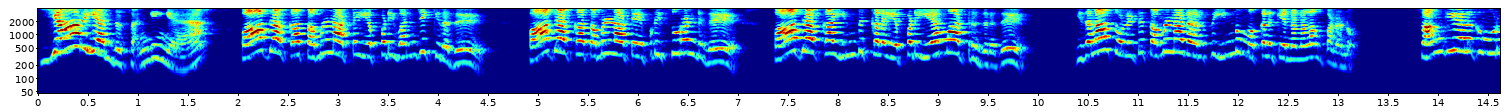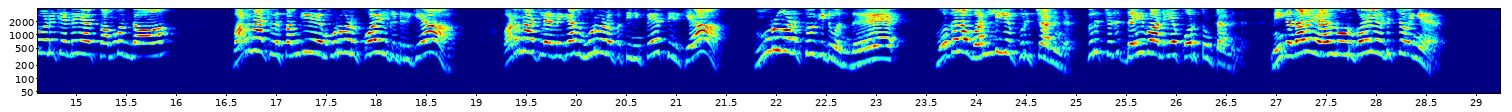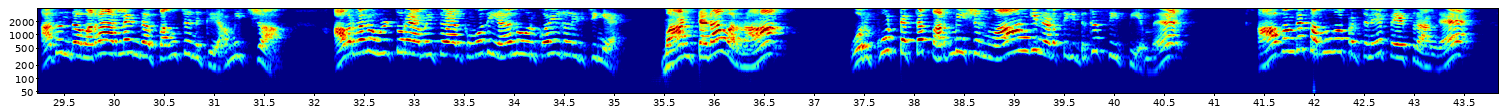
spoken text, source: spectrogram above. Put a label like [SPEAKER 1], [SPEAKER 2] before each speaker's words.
[SPEAKER 1] யார் அந்த சங்கிங்க? பாஜக தமிழ்நாட்டை எப்படி வஞ்சிக்கிறது? பாஜக தமிழ்நாட்டை எப்படி சுரண்டுது? பாஜக இந்துக்களை எப்படி ஏமாற்றுகிறது? இதெல்லாம் சொல்லிட்டு தமிழ்நாடு அரசு இன்னும் மக்களுக்கு என்னென்னலாம் பண்ணணும்? சங்கிகளுக்கு முருகனுக்கு என்னையா சம்பந்தம்? வடநாட்டில் சங்கி முருகனுக்கு கோயில் கட்டிருக்கியா? வடநாட்டில் என்னைக்காவது முருகனை பற்றி நீ பேசியிருக்கியா? முருகனை தூக்கிட்டு வந்து முதல்ல வள்ளியை பிரிச்சானுங்க. பிரிச்சுட்டு தெய்வானையை கோர்த்து விட்டானுங்க. நீங்கள் தானே எழுநூறு கோயில் இடிச்சவங்க. அது இந்த வர்றாருல இந்த ஃபங்க்ஷனுக்கு அமித்ஷா. அவர் தானே உள்துறை அமைச்சராக இருக்கும்போது எழுநூறு கோயில்கள் இடிச்சிங்க. வாண்டடாக வர்றான். ஒரு கூட்டத்தை பர்மிஷன் வாங்கி நடத்திக்கிட்டு இருக்கு சிபிஎம் அவங்க சமூக பிரச்சனையை பேசுறாங்க.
